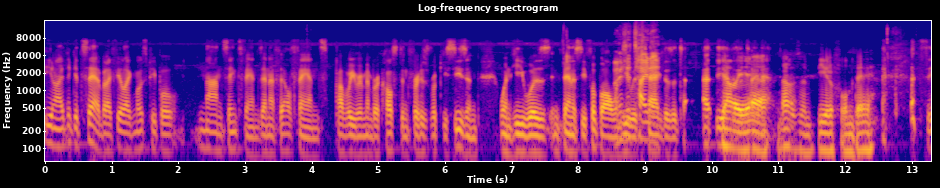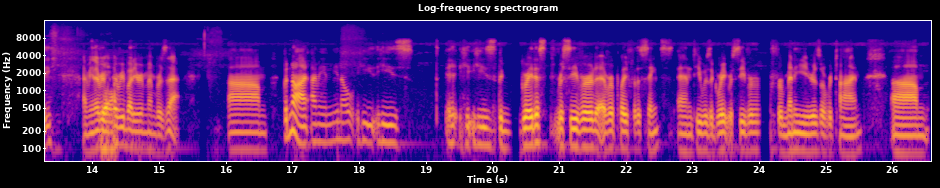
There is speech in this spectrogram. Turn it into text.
you know I think it's sad, but I feel like most people, non-Saints fans, NFL fans, probably remember Colston for his rookie season when he was in fantasy football when he's he was tagged end. as a t- uh, yeah, oh as a tight yeah, that was a beautiful day. See, I mean every, Yeah. everybody remembers that. Um, but no, I, I mean you know he he's he, he's the greatest receiver to ever play for the Saints, and he was a great receiver for many years over time. Um,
